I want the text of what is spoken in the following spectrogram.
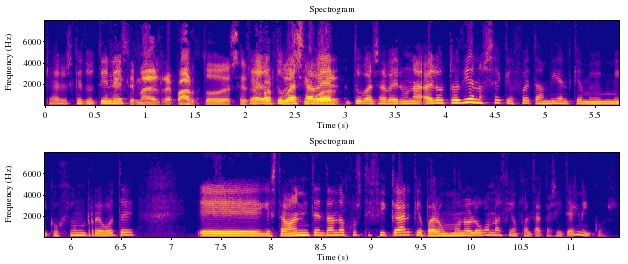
Claro, es que tú tienes... el tema del reparto, ese Claro, reparto tú vas a ver, tú vas a ver una. El otro día no sé qué fue también, que me, me cogí un rebote eh, que estaban intentando justificar que para un monólogo no hacían falta casi técnicos.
